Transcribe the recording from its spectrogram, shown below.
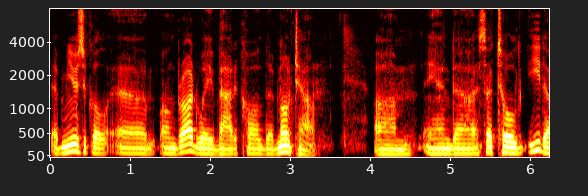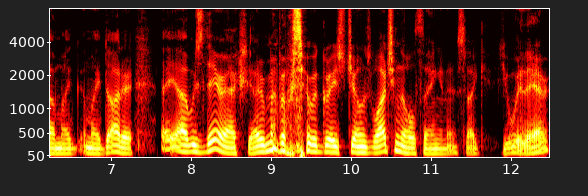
a musical um, on Broadway about it called uh, Motown. Um, and uh, so I told Ida, my my daughter, hey, I was there actually. I remember I was there with Grace Jones watching the whole thing, and it's like you were there.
